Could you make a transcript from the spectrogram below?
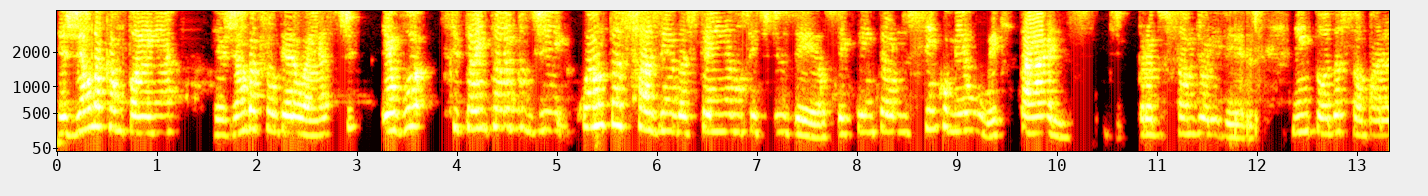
região da Campanha, região da fronteira oeste, eu vou citar em termos de quantas fazendas tem, eu não sei te dizer. Eu sei que tem em torno de 5 mil hectares de produção de oliveiras. Nem todas são para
